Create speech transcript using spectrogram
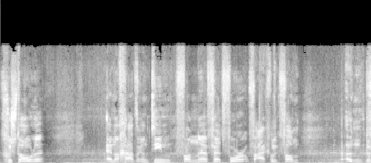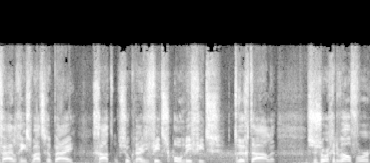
gestolen. En dan gaat er een team van uh, Fat4, of eigenlijk van een beveiligingsmaatschappij... gaat op zoek naar die fiets om die fiets terug te halen. Ze zorgen er wel voor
